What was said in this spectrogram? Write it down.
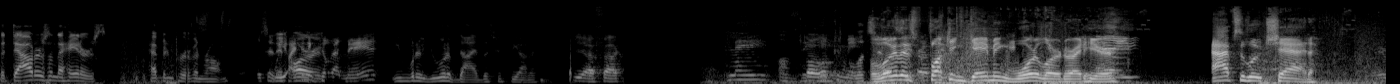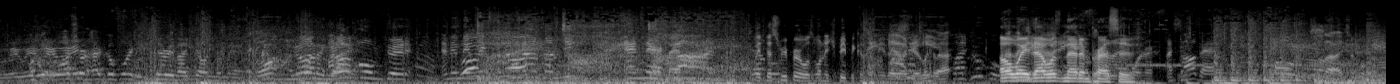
The doubters and the haters have been proven wrong. Listen, We if I are- didn't kill that man, you would have you would have died. Let's just be honest. Yeah, fact. Play of the Oh, look at me. Look at this fucking gaming warlord right here. Absolute Chad. Okay, watch your echo flag carry by killing the man. Oh, no, No, no, boom, good. And then they oh, went rounds on me, and they're gone. Wait, this Reaper was 1 HP because of me there right here. Look at that. Oh wait, that wasn't that impressive. I saw that. I took a-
